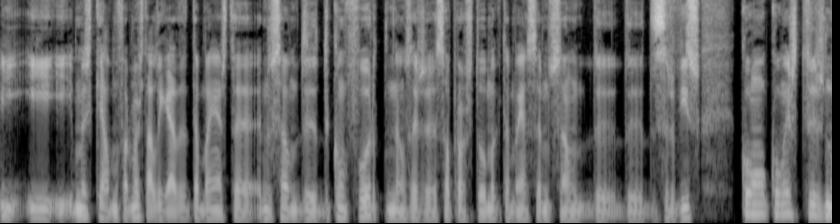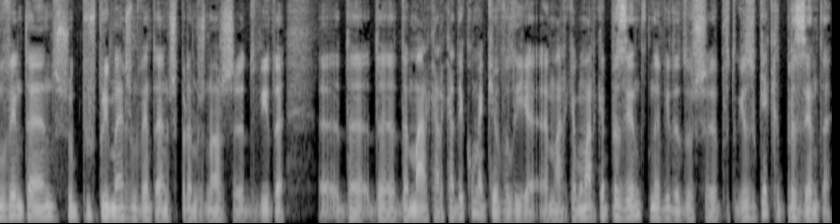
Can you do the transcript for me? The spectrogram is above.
E, e, mas que de alguma forma está ligada também a esta noção de, de, conforto, não seja só para o estômago, também essa noção de, serviço. Com, com estes 90 anos, os primeiros 90 anos, esperamos nós, de vida uh, da, da, da, marca Arcádia, como é que avalia a marca? É uma marca presente na vida dos eh, portugueses? O que é que representa?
